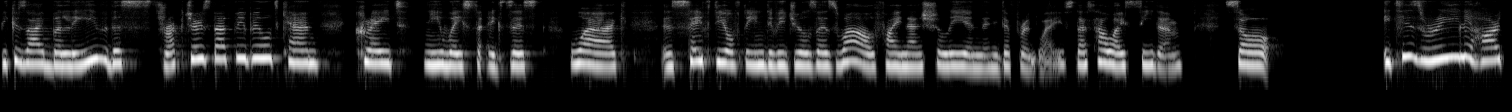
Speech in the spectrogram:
because I believe the structures that we build can create new ways to exist, work, and safety of the individuals as well, financially and in different ways. That's how I see them. So it is really hard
